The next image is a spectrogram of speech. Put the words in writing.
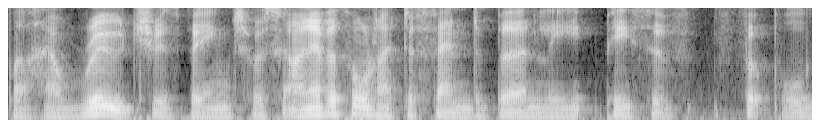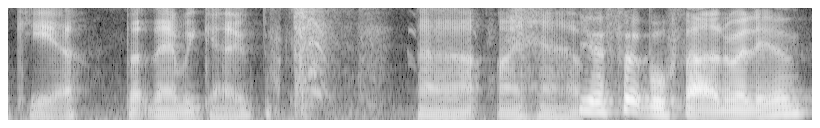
well how rude she was being to us. I never thought I'd defend a Burnley piece of football gear, but there we go. Uh, I have. You're a football fan, William.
